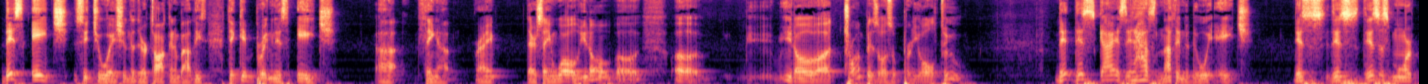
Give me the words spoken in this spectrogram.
this age situation that they're talking about, these they keep bringing this age uh, thing up, right? They're saying, well, you know, uh, uh you know, uh, Trump is also pretty old too. This guy is, it has nothing to do with age. This is this this is more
